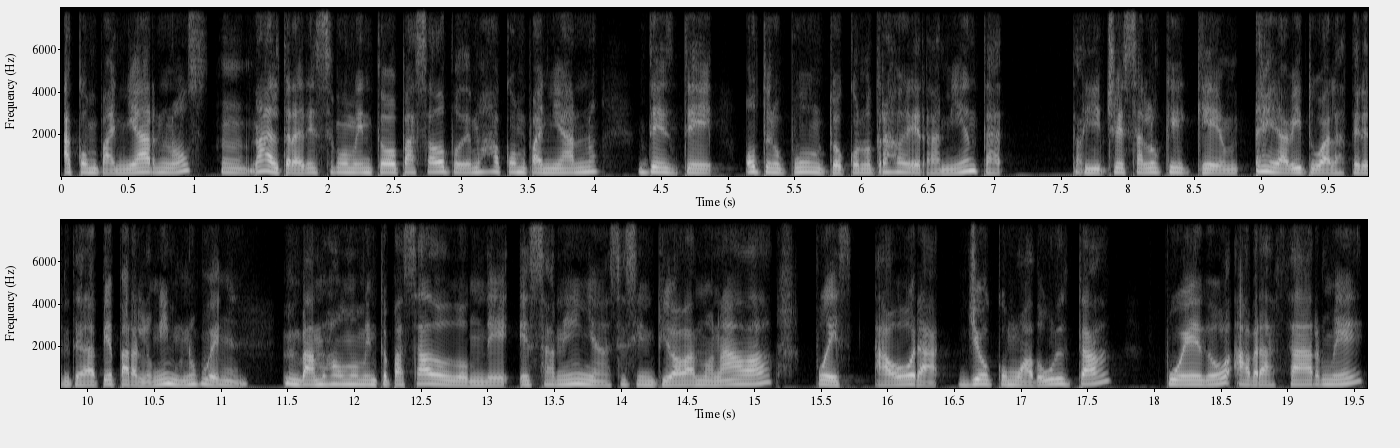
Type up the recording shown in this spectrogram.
acompañarnos, Mm, ¿no? al traer ese momento pasado, podemos acompañarnos desde otro punto, con otras herramientas. De hecho, es algo que, que es habitual hacer en terapia para lo mismo, ¿no? Pues cual. vamos a un momento pasado donde esa niña se sintió abandonada, pues ahora yo como adulta puedo abrazarme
